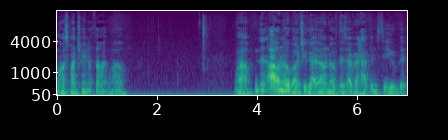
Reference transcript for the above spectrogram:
lost my train of thought. Wow. Wow. I don't know about you guys. I don't know if this ever happens to you, but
